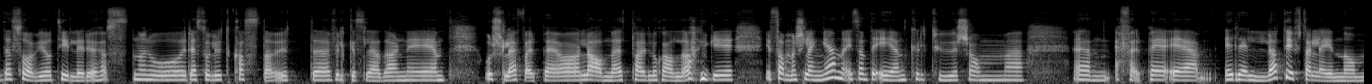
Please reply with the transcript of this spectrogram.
Det så vi jo tidligere i høst, når hun resolutt kasta ut eh, fylkeslederen i Oslo Frp og la ned et par lokallag i, i samme slengen. Det er en kultur som eh, Frp er relativt alene om,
